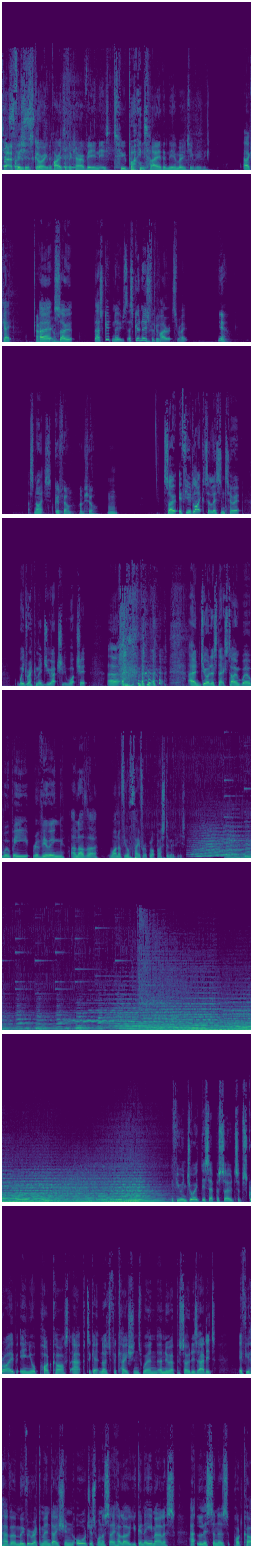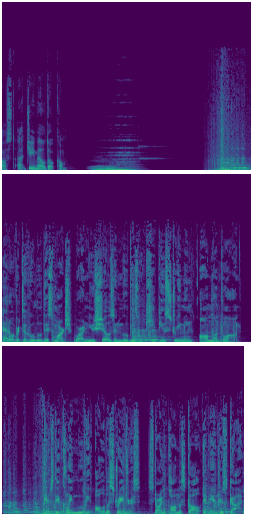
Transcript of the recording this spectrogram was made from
So official stupid. scoring: Pirates of the Caribbean is two points higher than the Emoji Movie. Okay, Oh, uh, so that's good news. That's good news for pirates, right? yeah, That's nice. good film. I'm sure. So if you'd like to listen to it, we'd recommend you actually watch it. Uh, and join us next time where we'll be reviewing another one of your favourite blockbuster movies. Enjoyed this episode, subscribe in your podcast app to get notifications when a new episode is added. If you have a movie recommendation or just want to say hello, you can email us at listenerspodcast at gmail.com. Head over to Hulu this March, where our new shows and movies will keep you streaming all month long. Catch the acclaimed movie All of Us Strangers, starring Paul Mescal and Andrew Scott.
